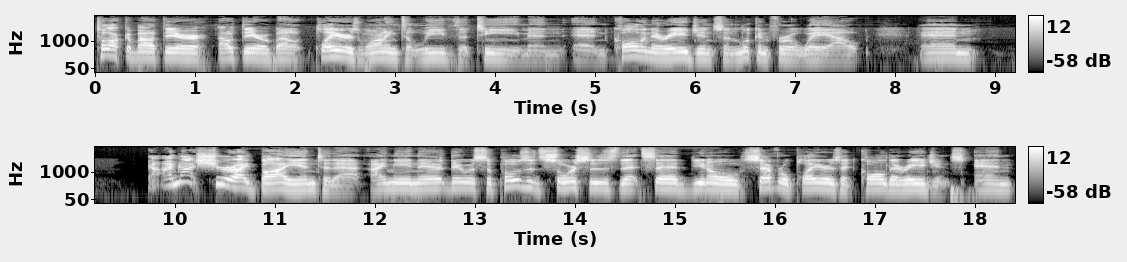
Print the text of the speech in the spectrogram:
talk about there out there about players wanting to leave the team and and calling their agents and looking for a way out and I'm not sure I buy into that. I mean, there there was supposed sources that said, you know, several players had called their agents and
